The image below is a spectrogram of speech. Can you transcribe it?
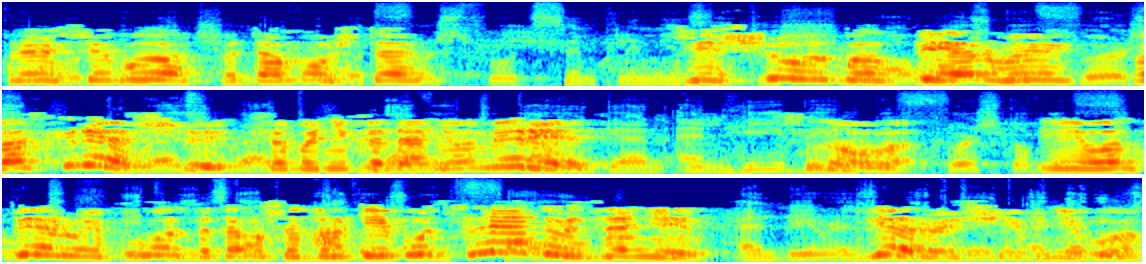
Прежде всего, потому что Иешуа был первый воскресший, чтобы никогда не умереть снова. И он первый плод, потому что другие будут следовать за ним, верующие в него.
